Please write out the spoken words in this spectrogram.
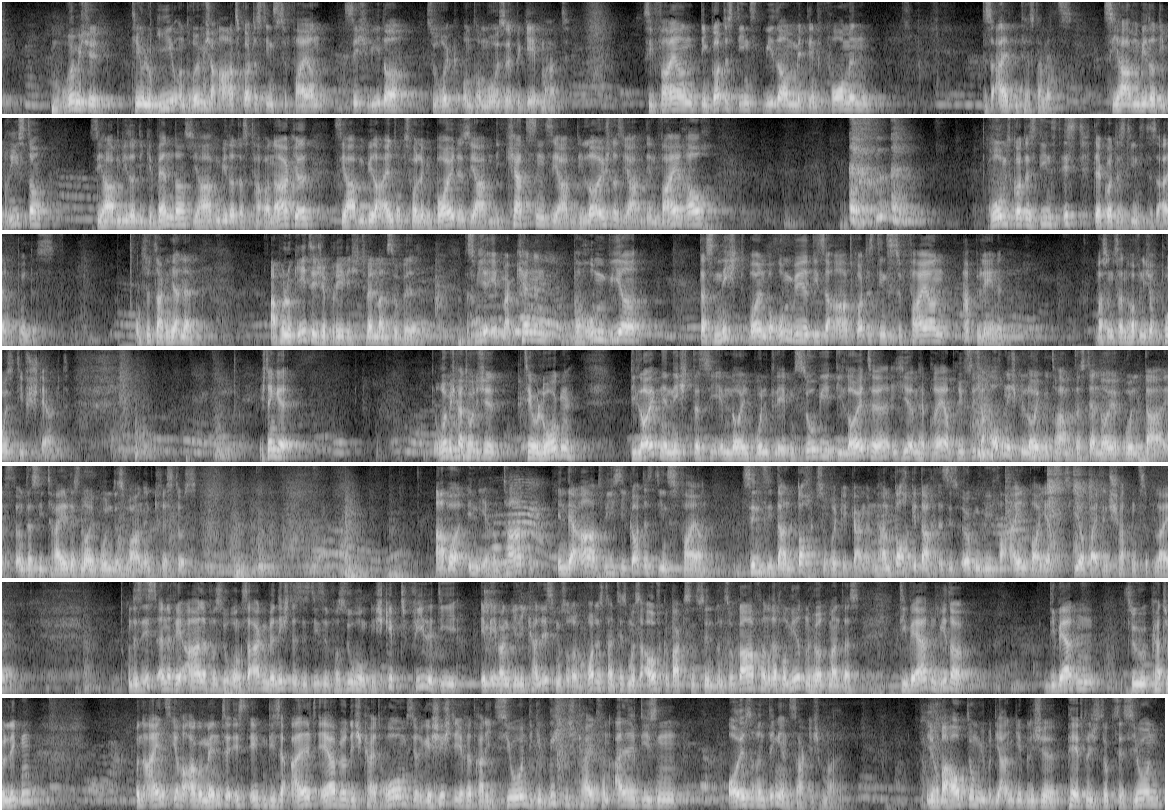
römische Theologie und römische Art, Gottesdienst zu feiern, sich wieder zurück unter Mose begeben hat. Sie feiern den Gottesdienst wieder mit den Formen des Alten Testaments. Sie haben wieder die Priester, sie haben wieder die Gewänder, sie haben wieder das Tabernakel, sie haben wieder eindrucksvolle Gebäude, sie haben die Kerzen, sie haben die Leuchter, sie haben den Weihrauch. Roms Gottesdienst ist der Gottesdienst des Alten Bundes. Und sozusagen hier eine apologetische Predigt, wenn man so will. Dass wir eben erkennen, warum wir das nicht wollen, warum wir diese Art Gottesdienst zu feiern ablehnen. Was uns dann hoffentlich auch positiv stärkt. Ich denke, römisch-katholische Theologen, die leugnen nicht, dass sie im neuen Bund leben, so wie die Leute hier im Hebräerbrief sicher auch nicht geleugnet haben, dass der neue Bund da ist und dass sie Teil des neuen Bundes waren in Christus. Aber in ihren Taten, in der Art, wie sie Gottesdienst feiern, sind sie dann doch zurückgegangen und haben doch gedacht, es ist irgendwie vereinbar, jetzt hier bei den Schatten zu bleiben. Und es ist eine reale Versuchung. Sagen wir nicht, dass es diese Versuchung nicht gibt. Viele, die im Evangelikalismus oder im Protestantismus aufgewachsen sind und sogar von Reformierten hört man das, die werden wieder, die werden zu Katholiken und eins ihrer Argumente ist eben diese Altehrwürdigkeit Roms, ihre Geschichte, ihre Tradition, die Gewichtigkeit von all diesen äußeren Dingen, sag ich mal. Ihre Behauptung über die angebliche päpstliche Sukzession,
